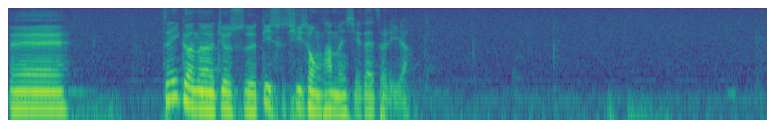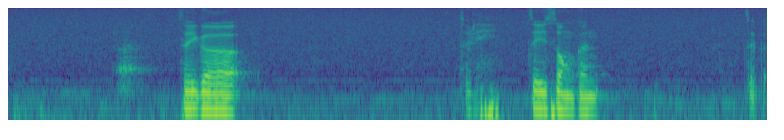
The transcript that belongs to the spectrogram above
呃，这个呢，就是第十七颂，他们写在这里了。这一个，这里这一颂跟这个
